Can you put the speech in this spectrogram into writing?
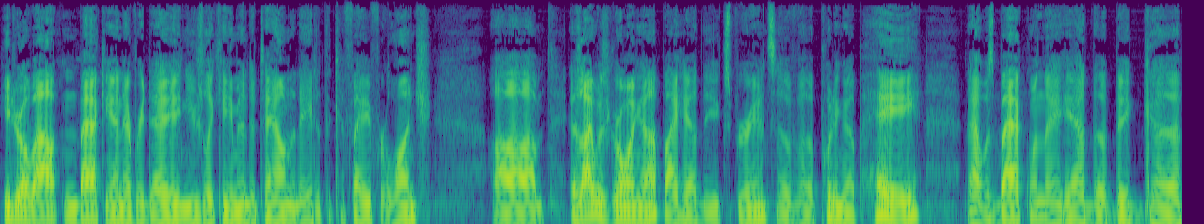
he drove out and back in every day and usually came into town and ate at the cafe for lunch. Um, as I was growing up, I had the experience of uh, putting up hay. That was back when they had the big, uh,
